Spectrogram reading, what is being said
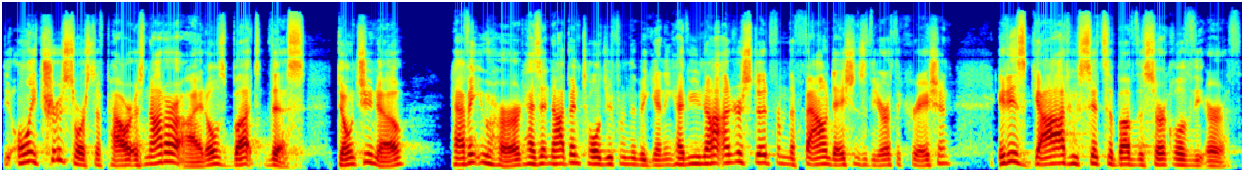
the only true source of power is not our idols, but this. Don't you know? Haven't you heard? Has it not been told you from the beginning? Have you not understood from the foundations of the earth of creation? It is God who sits above the circle of the earth,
